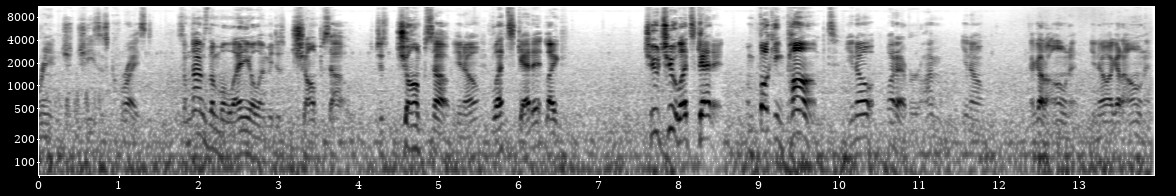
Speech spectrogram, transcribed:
cringe. Jesus Christ. Sometimes the millennial in me just jumps out. Just jumps out, you know? Let's get it. Like, choo choo, let's get it. I'm fucking pumped. You know, whatever. I'm, you know, I gotta own it. You know, I gotta own it.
